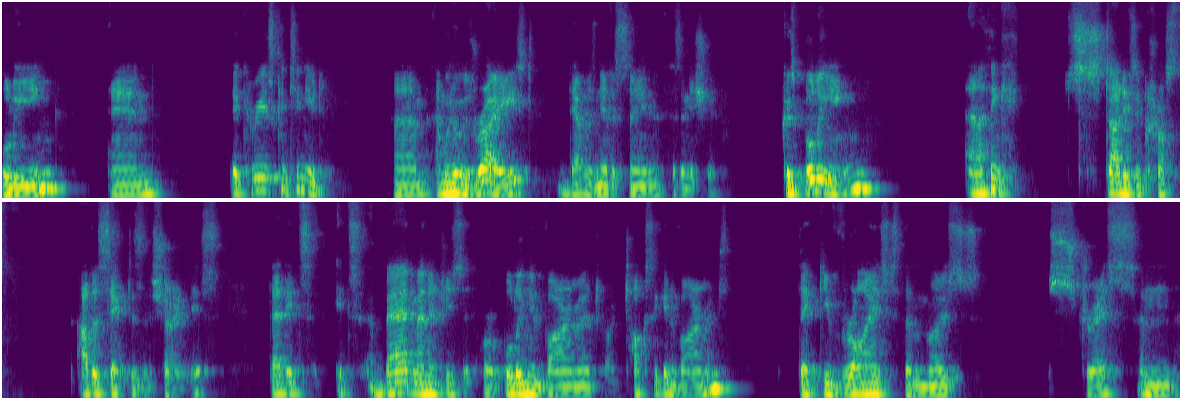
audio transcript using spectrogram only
bullying and their careers continued. Um, and when it was raised, that was never seen as an issue. Because bullying, and I think studies across other sectors have shown this, that it's it's a bad managers or a bullying environment or a toxic environment that give rise to the most stress and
